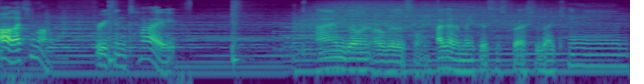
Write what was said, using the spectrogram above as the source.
Oh, that came out freaking tight. I'm going over this one. I gotta make this as fresh as I can.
